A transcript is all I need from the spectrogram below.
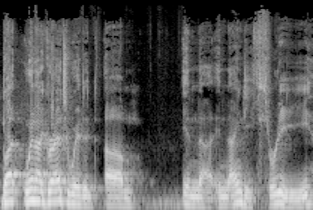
But when I graduated um, in, uh, in 93,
